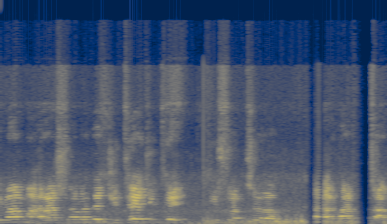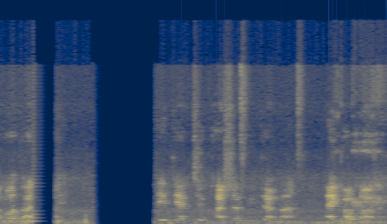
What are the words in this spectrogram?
किंवा महाराष्ट्रामध्ये जिथे जिथे ही स्वच्छ कारभार चालवत आहे ते त्यांचे भाषण मी त्यांना ऐकवणार आहे.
